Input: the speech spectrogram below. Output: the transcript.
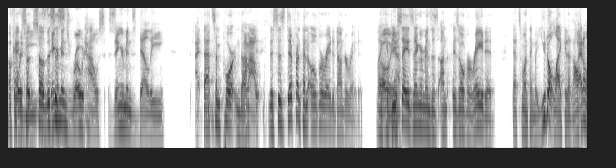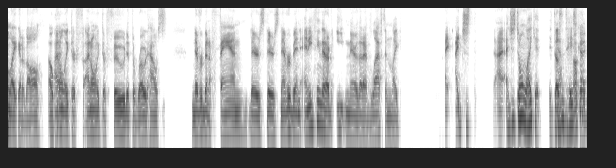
Okay, for so- the so this is- zingerman's roadhouse zingerman's deli I, that's important though. I'm out. This is different than overrated, underrated. Like Oh, if you yeah. say Zingerman's is un- is overrated, that's one thing, but you don't like it at all. I don't like it at all. Okay. I don't like their I don't like their food at the Roadhouse. Never been a fan. There's there's never been anything that I've eaten there that I've left and like I I just I, I just don't like it. It doesn't Yeah, taste okay, good.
